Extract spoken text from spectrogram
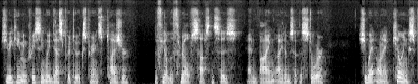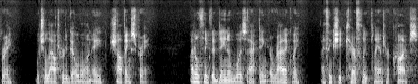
She became increasingly desperate to experience pleasure, to feel the thrill of substances and buying items at the store. She went on a killing spree, which allowed her to go on a shopping spree. I don't think that Dana was acting erratically. I think she carefully planned her crimes.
